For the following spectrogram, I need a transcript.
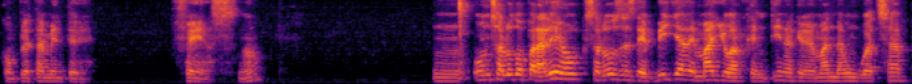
completamente feas, ¿no? Mm, un saludo para Leo, saludos desde Villa de Mayo, Argentina, que me manda un WhatsApp.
